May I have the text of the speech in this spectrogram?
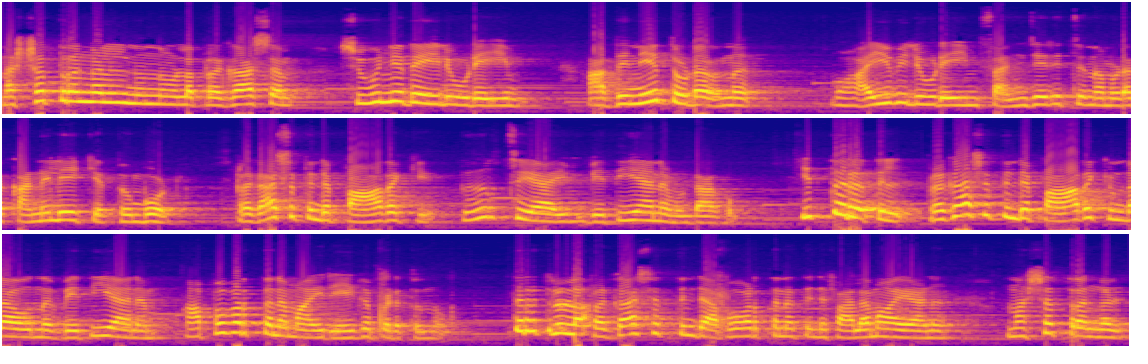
നക്ഷത്രങ്ങളിൽ നിന്നുള്ള പ്രകാശം ശൂന്യതയിലൂടെയും അതിനെ തുടർന്ന് വായുവിലൂടെയും സഞ്ചരിച്ച് നമ്മുടെ കണ്ണിലേക്ക് എത്തുമ്പോൾ പ്രകാശത്തിന്റെ പാതയ്ക്ക് തീർച്ചയായും വ്യതിയാനമുണ്ടാകും. ഇത്തരത്തിൽ പ്രകാശത്തിന്റെ പാതയ്ക്കുണ്ടാവുന്ന വ്യതിയാനം അപവർത്തനമായി രേഖപ്പെടുത്തുന്നു. ഇത്തരത്തിലുള്ള പ്രകാശത്തിന്റെ അപവർത്തനത്തിന്റെ ഫലമായാണ് നക്ഷത്രങ്ങൾ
